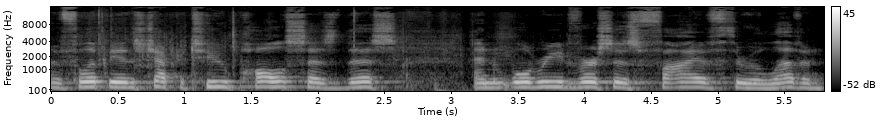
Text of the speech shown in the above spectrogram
In Philippians chapter 2, Paul says this, and we'll read verses 5 through 11.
